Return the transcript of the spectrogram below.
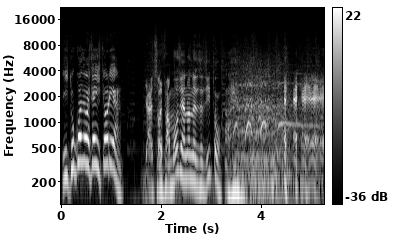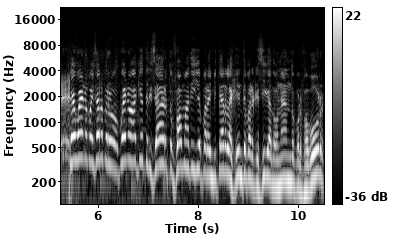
¿Y tú cuándo vas a hacer historia? Ya soy famoso, ya no necesito. Qué bueno, paisano, pero bueno, hay que utilizar tu fama, DJ, para invitar a la gente para que siga donando, por favor,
